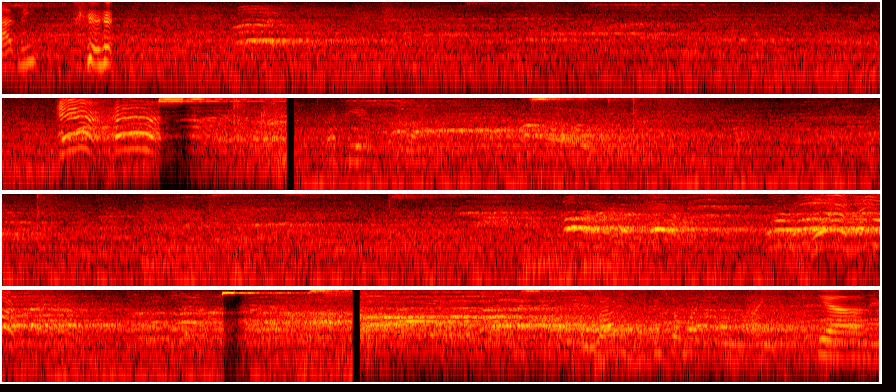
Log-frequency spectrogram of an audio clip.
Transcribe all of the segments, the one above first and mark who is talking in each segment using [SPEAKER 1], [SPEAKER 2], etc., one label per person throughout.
[SPEAKER 1] got me?
[SPEAKER 2] Yeah.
